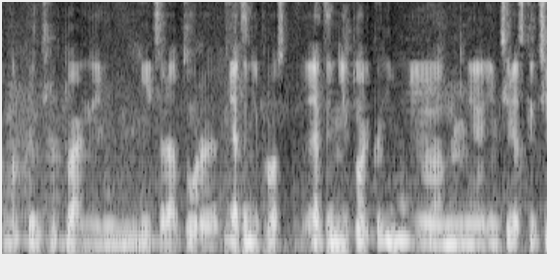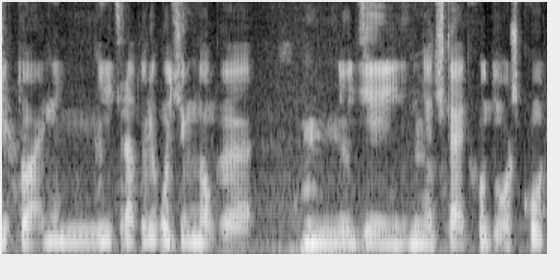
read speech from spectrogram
интеллектуальной литературы это не просто это не только э, интерес к интеллектуальной литературе очень много людей читают художку.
